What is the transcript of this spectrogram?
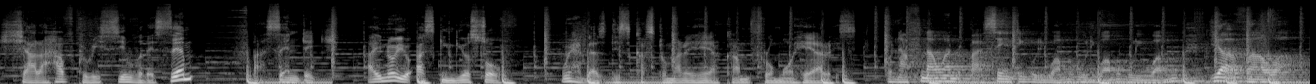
shall have to receive the same percentage. I know you're asking yourself, where does this customary heir come from or heiress? onafuna 1 buli wamu buli wamu buli wamu gyavaawa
